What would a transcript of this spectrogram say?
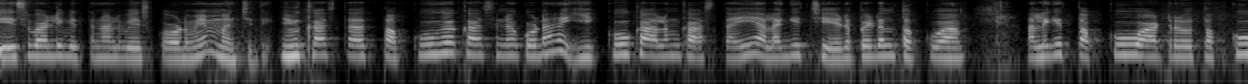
దేశవాళీ విత్తనాలు వేసుకోవడమే మంచిది. ఇవి కాస్త తక్కువగా కాసినా కూడా ఎక్కువ కాలం కాస్తాయి. అలాగే చీడపీడలు తక్కువ అలాగే తక్కువ వాటర్ తక్కువ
